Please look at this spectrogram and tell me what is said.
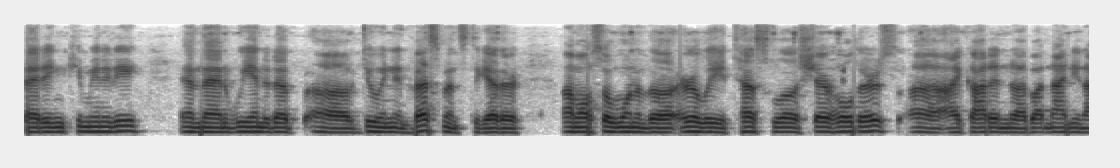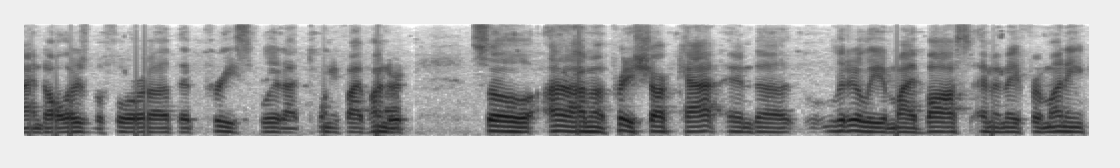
betting community. And then we ended up uh, doing investments together. I'm also one of the early Tesla shareholders. Uh, I got in about $99 before uh, the pre-split at 2,500. So I'm a pretty sharp cat, and uh, literally my boss, MMA for Money,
